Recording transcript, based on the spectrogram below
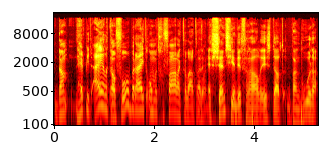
dan heb je het eigenlijk al voorbereid om het gevaarlijk te laten Maar de worden. essentie in dit verhaal is dat Bangura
